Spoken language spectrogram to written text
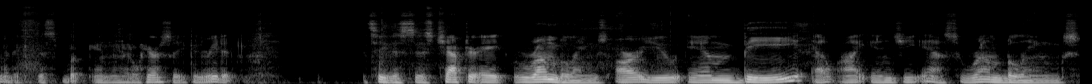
I'm going to get this book in the middle here so you can read it. Let's see, this is chapter 8, Rumblings. R U M B L I N G S. Rumblings.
